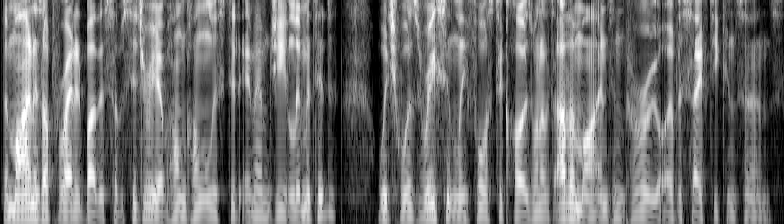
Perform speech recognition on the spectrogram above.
The mine is operated by the subsidiary of Hong Kong listed MMG Limited, which was recently forced to close one of its other mines in Peru over safety concerns.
